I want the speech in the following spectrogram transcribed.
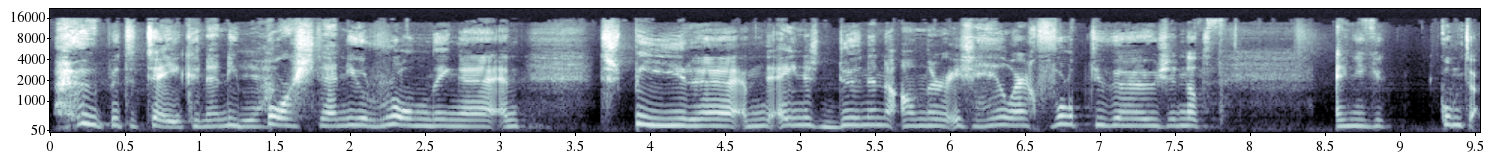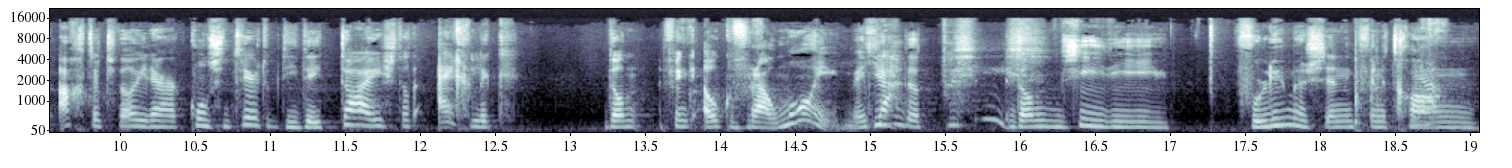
heupen te tekenen. En die borsten en die rondingen en spieren. En de ene is dun en de ander is heel erg voluptueus. En, dat, en je komt erachter, terwijl je daar concentreert op die details... dat eigenlijk, dan vind ik elke vrouw mooi. Weet je? Ja, dat, precies. Dan zie je die volumes en ik vind het gewoon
